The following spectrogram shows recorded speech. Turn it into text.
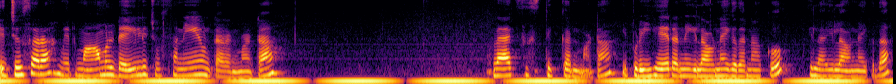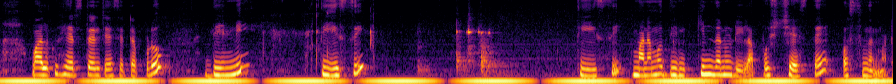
ఇది చూసారా? మీరు మామూలు డైలీ చూస్తూనే ఉంటారనమాట వ్యాక్స్ స్టిక్ అనమాట ఇప్పుడు ఈ హెయిర్ అన్నీ ఇలా ఉన్నాయి కదా నాకు. ఇలా ఇలా ఉన్నాయి కదా. వాళ్ళకు హెయిర్ స్టైల్ చేసేటప్పుడు దీన్ని తీసి తీసి మనము దీని కింద నుండి ఇలా పుష్ చేస్తే వస్తుందన్నమాట.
